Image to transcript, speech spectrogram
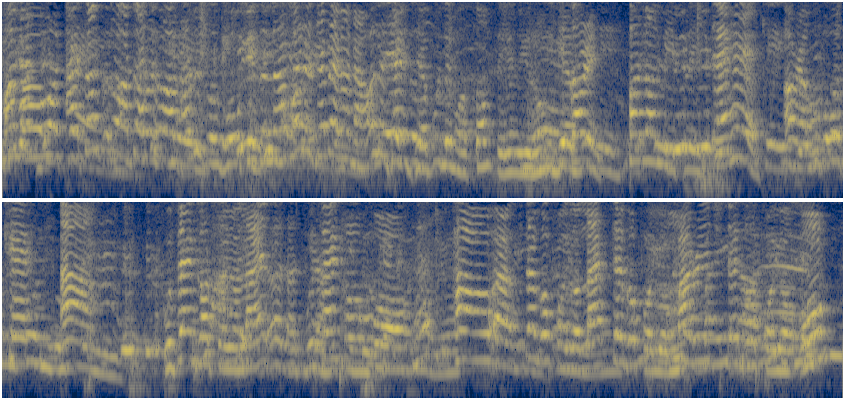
Mama, Okay, or something, you know. Sorry, pardon me, please. All right, Ogunfowoke. Um, we thank God for your life. We thank God for how uh, we thank God for your life, thank God for your marriage, thank God for your home,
